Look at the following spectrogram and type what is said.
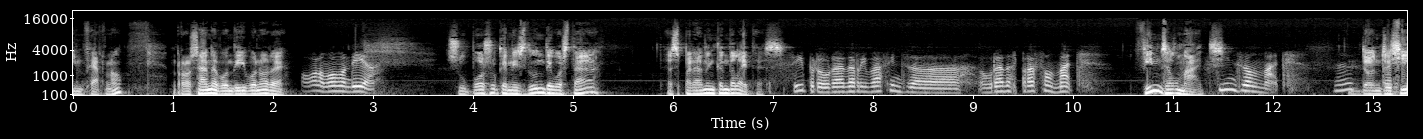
Inferno. Rosana, bon dia i bona hora. Hola, molt bon dia. Suposo que més d'un deu estar esperant en candeletes. Sí, però haurà d'arribar fins a... haurà d'esperar-se al maig. Fins al maig. Fins al maig. Eh? Doncs així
